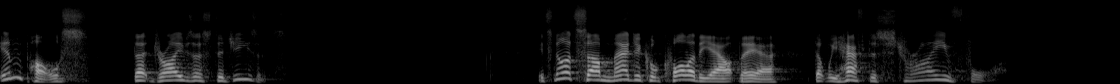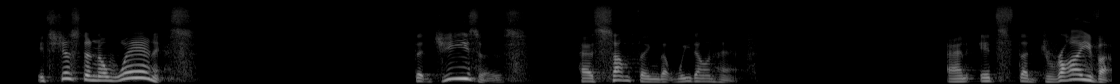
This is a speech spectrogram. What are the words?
impulse that drives us to Jesus. It's not some magical quality out there that we have to strive for. It's just an awareness that Jesus has something that we don't have. And it's the driver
